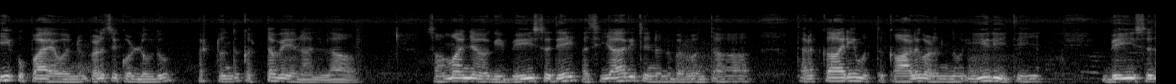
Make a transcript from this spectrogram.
ಈ ಉಪಾಯವನ್ನು ಬಳಸಿಕೊಳ್ಳುವುದು ಅಷ್ಟೊಂದು ಕಷ್ಟವೇನಲ್ಲ ಸಾಮಾನ್ಯವಾಗಿ ಬೇಯಿಸದೇ ಹಸಿಯಾಗಿ ತಿನ್ನಲು ಬರುವಂತಹ ತರಕಾರಿ ಮತ್ತು ಕಾಳುಗಳನ್ನು ಈ ರೀತಿ ಬೇಯಿಸದ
